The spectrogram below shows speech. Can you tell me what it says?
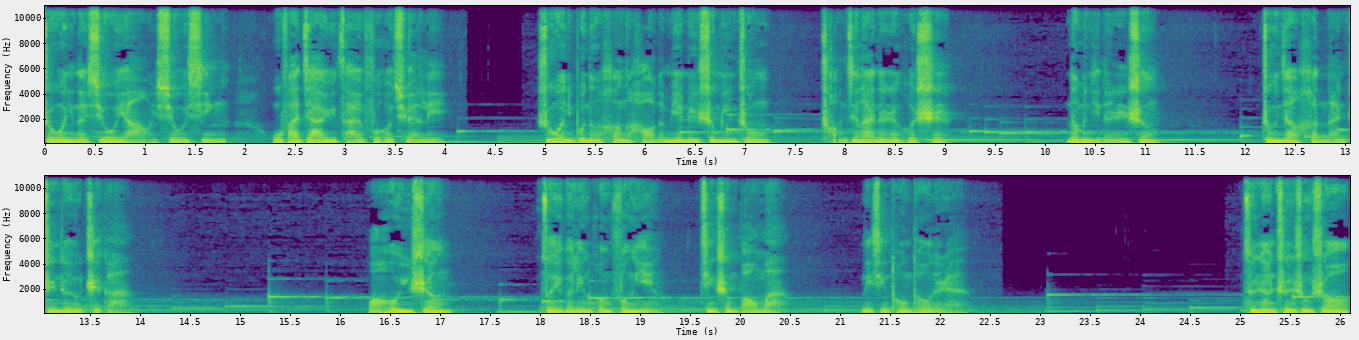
如果你的修养修行无法驾驭财富和权力，如果你不能很好的面对生命中闯进来的人和事，那么你的人生终将很难真正有质感。往后余生，做一个灵魂丰盈、精神饱满、内心通透的人。村上春树说：“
